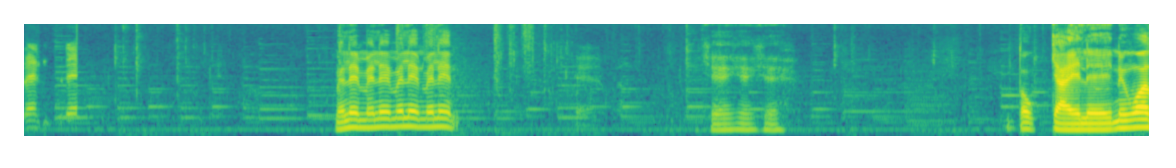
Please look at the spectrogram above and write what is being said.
เล่นเล่น ไม่เล่นไม่เล่นไม่เล่นไม่เล่นโอเคโอเคโอเคตกใจเลยนึกว่า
